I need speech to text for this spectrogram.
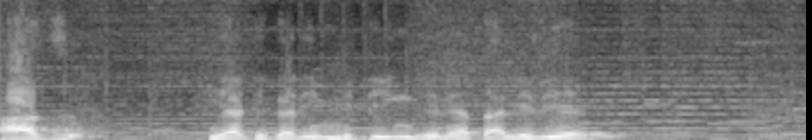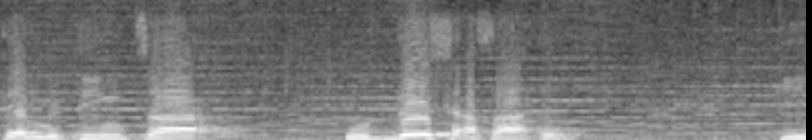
आज या ठिकाणी मिटिंग घेण्यात आलेली आहे. त्या मिटिंगचा उद्देश असा आहे की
